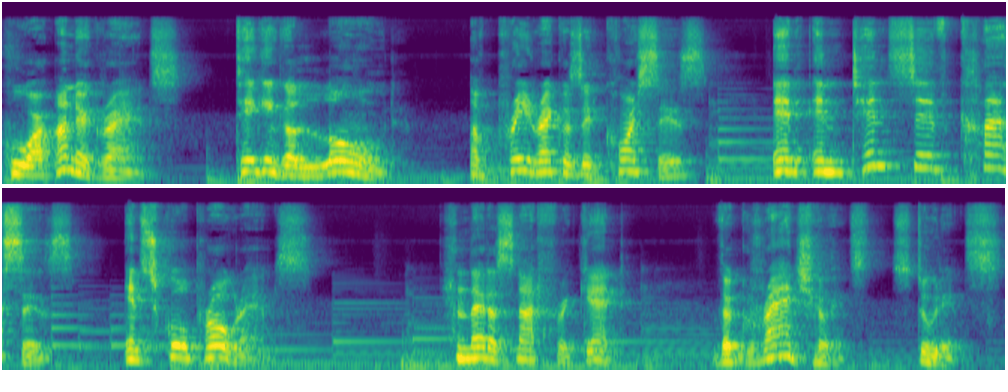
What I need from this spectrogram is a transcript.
who are undergrads taking a load of prerequisite courses and intensive classes in school programs. And let us not forget the graduate students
